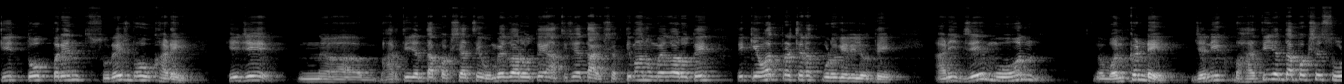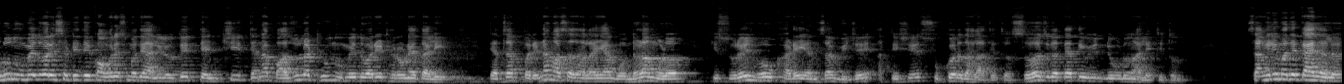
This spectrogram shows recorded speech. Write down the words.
की तोपर्यंत सुरेश भाऊ खाडे हे जे भारतीय जनता पक्षाचे उमेदवार होते अतिशय ता शक्तिमान उमेदवार होते ते केव्हाच प्रचारात पुढे गेलेले होते. आणि जे मोहन वनखंडे ज्यांनी भारतीय जनता पक्ष सोडून उमेदवारीसाठी ते काँग्रेसमध्ये आलेले होते त्यांची त्यांना बाजूला ठेवून उमेदवारी ठरवण्यात आली. त्याचा परिणाम असा झाला या गोंधळामुळं की सुरेश भाऊ खाडे यांचा विजय अतिशय सुकर झाला तिथं. सहजगत्या ते निवडून आले तिथून. सांगलीमध्ये काय झालं?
